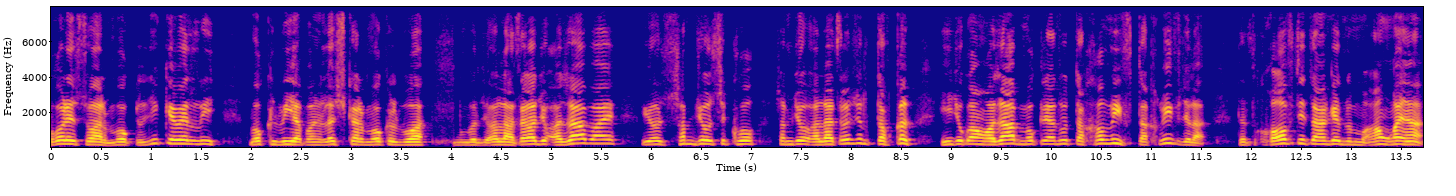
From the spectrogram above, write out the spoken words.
گهوڙي سوار موڪل جيئن ڪيول موڪلبي آهي پنهنجو لشڪر موڪلبو آهي الله تالا جو عذاب آهي اهو سمجهو سکو سمجهو الله تالا جو تفقل هيءُ جيڪو آئون عذاب موڪليان ٿو تکويف تکويف جي لاءِ ته خوف تي توهان کي آئون آهيان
